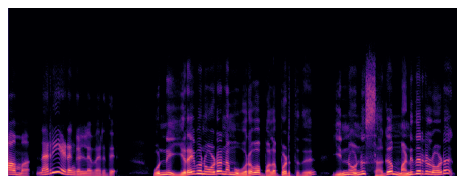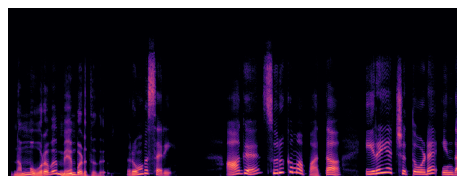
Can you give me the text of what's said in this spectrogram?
ஆமா நிறைய இடங்கள்ல வருது. ஒன்னு இறைவனோட நம்ம உறவை பலப்படுத்துது இன்னொன்னு சக மனிதர்களோட நம்ம உறவை மேம்படுத்துது. ரொம்ப சரி. ஆக சுருக்கமா பார்த்தா இரையச்சத்தோட இந்த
